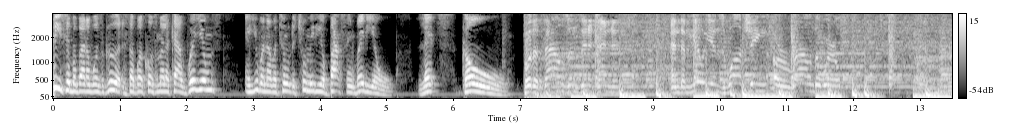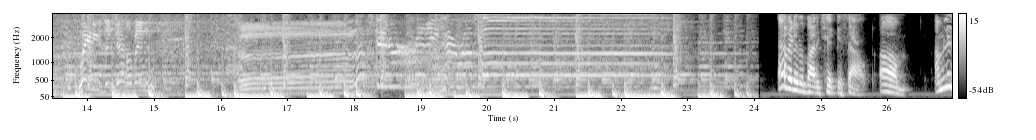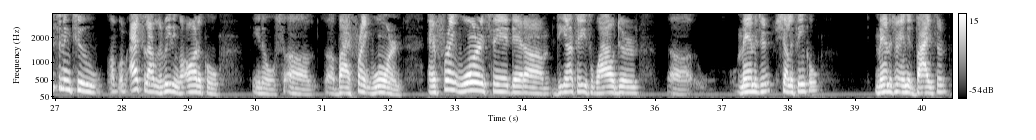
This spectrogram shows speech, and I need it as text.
Peace, everybody. What's good? It's our boy, Coach Malachi Williams, and you are now tuned to TRU Media Boxing Radio. Let's go. For the thousands in attendance and the millions watching around the world, ladies and gentlemen, uh, let's get ready to rumble! All right, everybody, check this out. Um, I'm listening to, um, actually, I was reading an article, you know, uh, uh, by Frank Warren. And Frank Warren said that um, Deontay's Wilder uh, manager, Shelly Finkel, manager and advisor,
